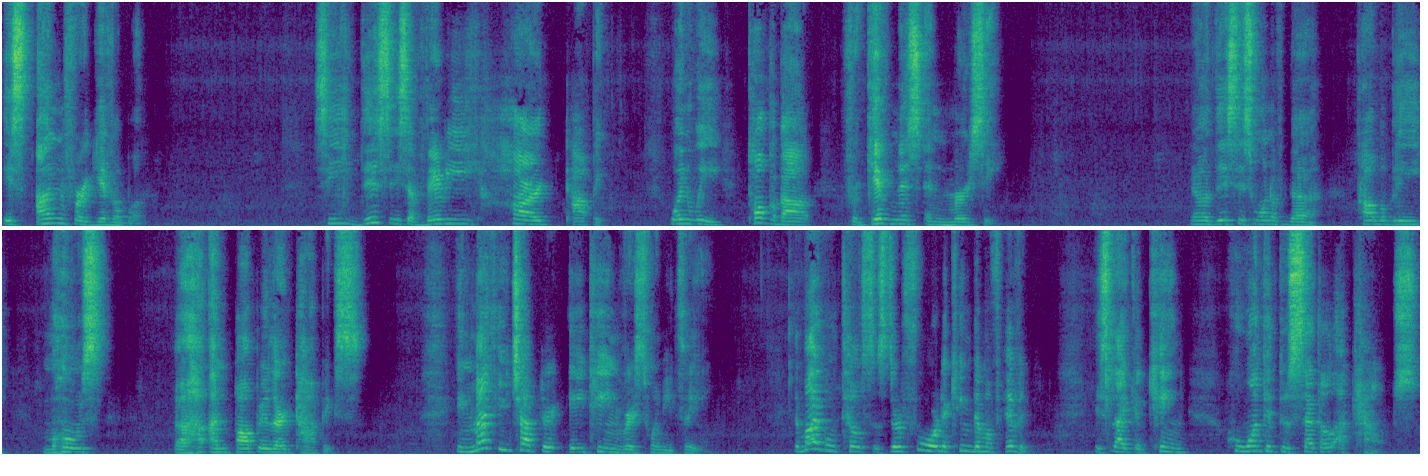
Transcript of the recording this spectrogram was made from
is unforgivable. See, this is a very hard topic when we talk about forgiveness and mercy. Know, this is one of the probably most uh, unpopular topics. In Matthew chapter 18, verse 23, the Bible tells us, Therefore, the kingdom of heaven is like a king who wanted to settle accounts.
